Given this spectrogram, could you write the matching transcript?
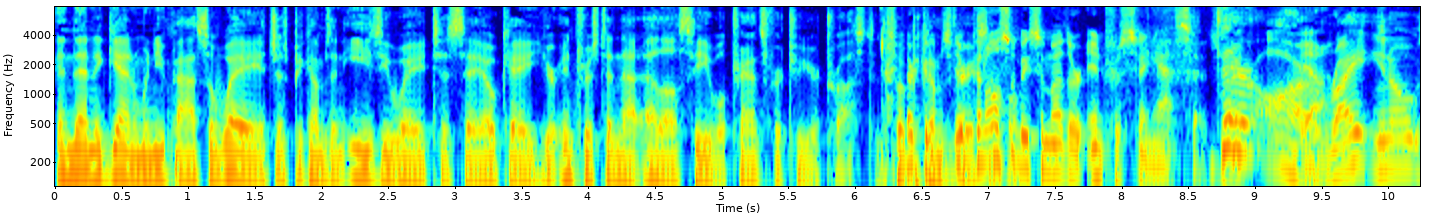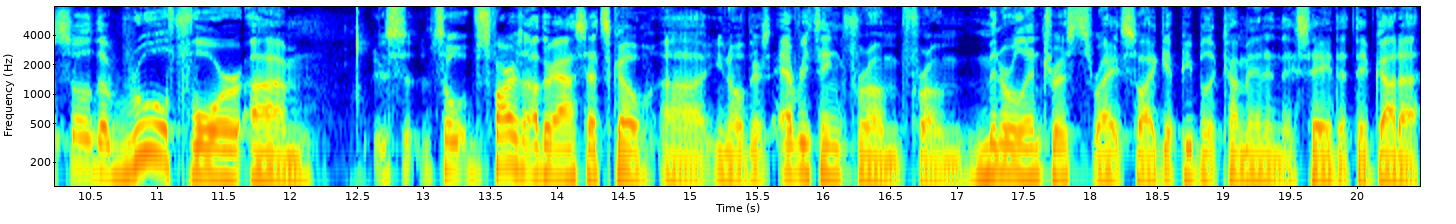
and then again, when you pass away, it just becomes an easy way to say, okay, your interest in that LLC will transfer to your trust, and so there it becomes can, there can simple. also be some other interesting assets. There right? are yeah. right. You know, so the rule for. Um, so, as far as other assets go, uh, you know, there's everything from from mineral interests, right? So I get people that come in and they say that they've got a,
